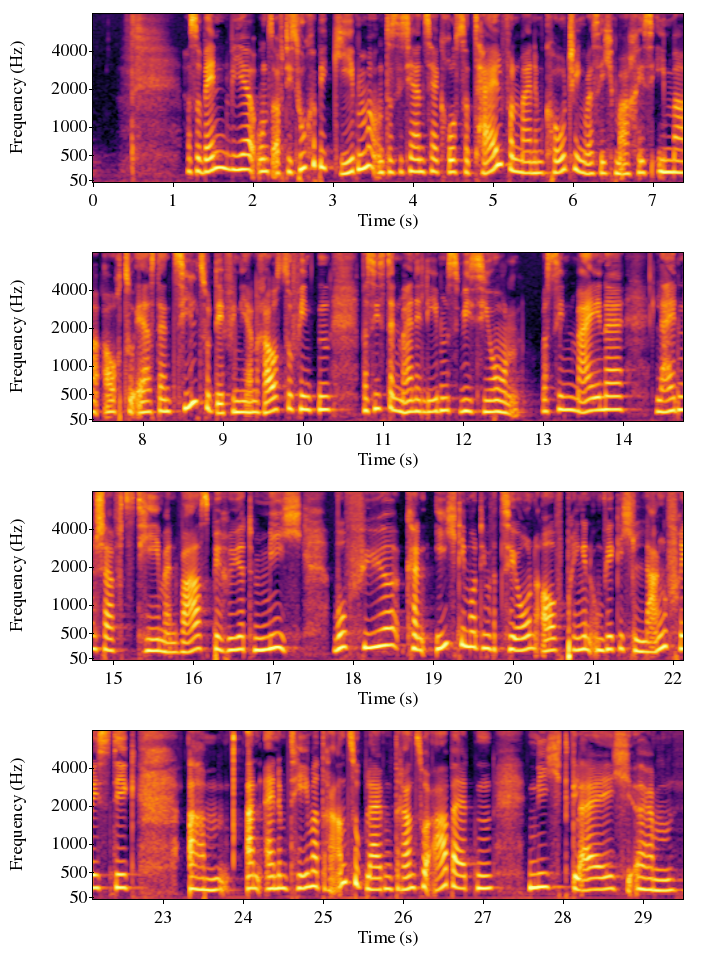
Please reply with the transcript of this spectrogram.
Also wenn wir uns auf die Suche begeben, und das ist ja ein sehr großer Teil von meinem Coaching, was ich mache, ist immer auch zuerst ein Ziel zu definieren, rauszufinden, was ist denn meine Lebensvision? Was sind meine Leidenschaftsthemen? Was berührt mich? Wofür kann ich die Motivation aufbringen, um wirklich langfristig ähm, an einem Thema dran zu bleiben, dran zu arbeiten, nicht gleich ähm,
